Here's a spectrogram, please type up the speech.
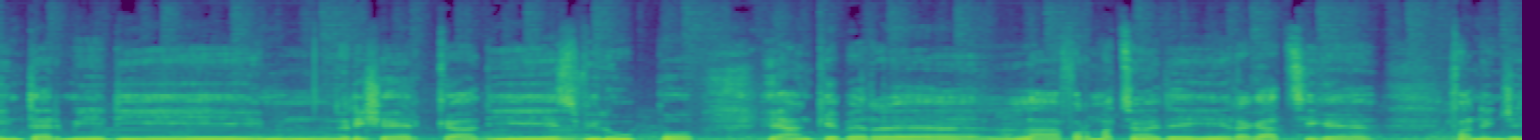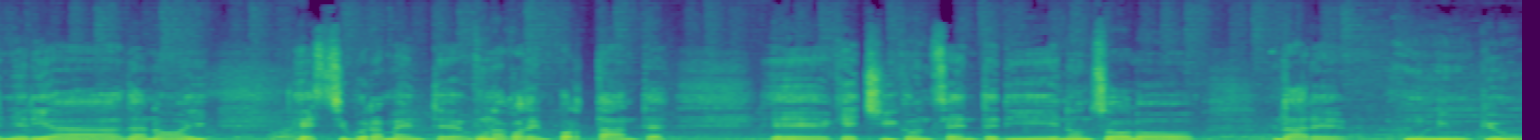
in termini di ricerca, di sviluppo e anche per eh, la formazione dei ragazzi che fanno ingegneria da noi è sicuramente una cosa importante eh, che ci consente di non solo dare un in più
